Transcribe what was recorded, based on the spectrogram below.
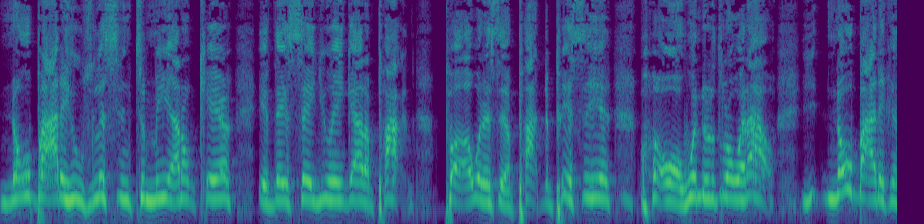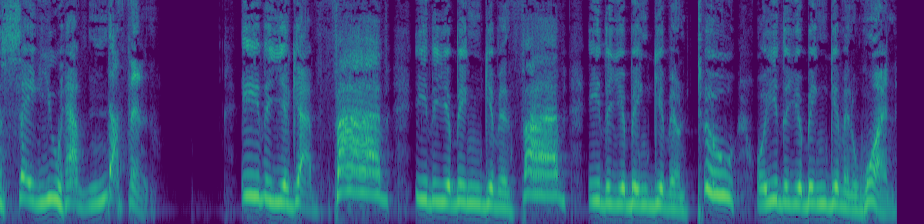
Nobody who's listening to me, I don't care if they say you ain't got a pot, pot what is it, a pot to piss in or a window to throw it out. Nobody can say you have nothing. Either you got five, either you're being given five, either you're being given two, or either you're being given one,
